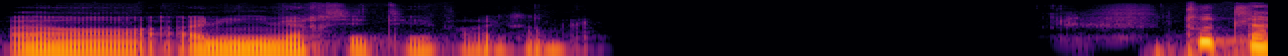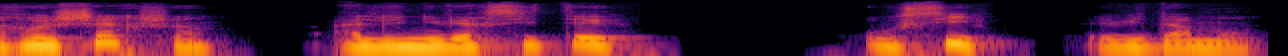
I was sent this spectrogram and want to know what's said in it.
à, l'université, par exemple? Toute la recherche à l'université aussi, évidemment.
